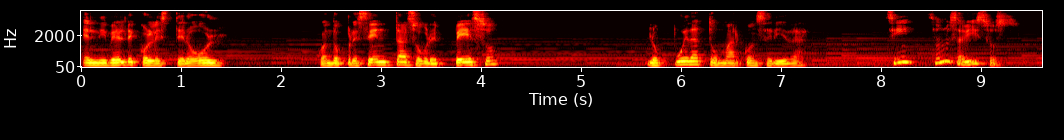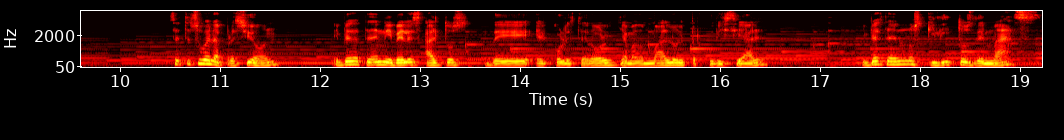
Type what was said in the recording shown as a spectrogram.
el nivel de colesterol, cuando presenta sobrepeso, lo pueda tomar con seriedad. Sí, son los avisos. Se te sube la presión, empieza a tener niveles altos del el colesterol llamado malo, el perjudicial, empieza a tener unos kilitos de más.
